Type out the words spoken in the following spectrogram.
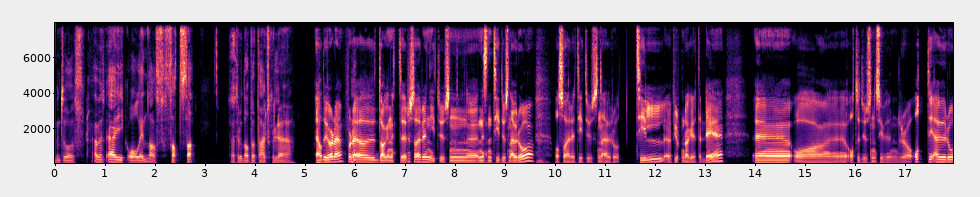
å jeg, gikk all in da, satsa. Jeg trodde at dette her skulle Ja, du gjør det. For det, dagen etter så er det 9000, eh, nesten 10 000 euro. Og så er det 10 000 euro til eh, 14 dager etter det. Eh, og 8780 euro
